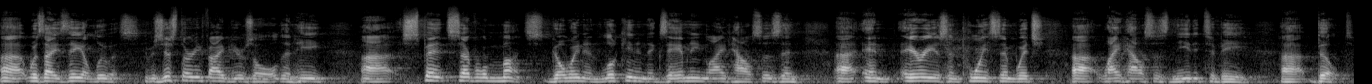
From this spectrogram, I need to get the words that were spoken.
uh, was Isaiah Lewis. He was just 35 years old, and he uh, spent several months going and looking and examining lighthouses and, uh, and areas and points in which uh, lighthouses needed to be uh, built.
